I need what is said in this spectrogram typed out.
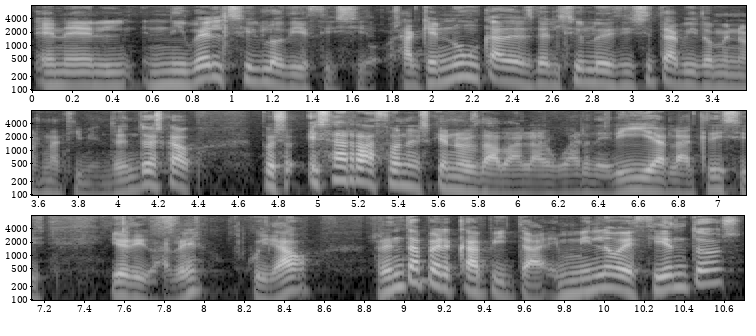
en el nivel siglo XVII, o sea que nunca desde el siglo XVII ha habido menos nacimientos. Entonces, claro, pues esas razones que nos daban las guarderías, la crisis, yo digo, a ver, cuidado, renta per cápita en 1900,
